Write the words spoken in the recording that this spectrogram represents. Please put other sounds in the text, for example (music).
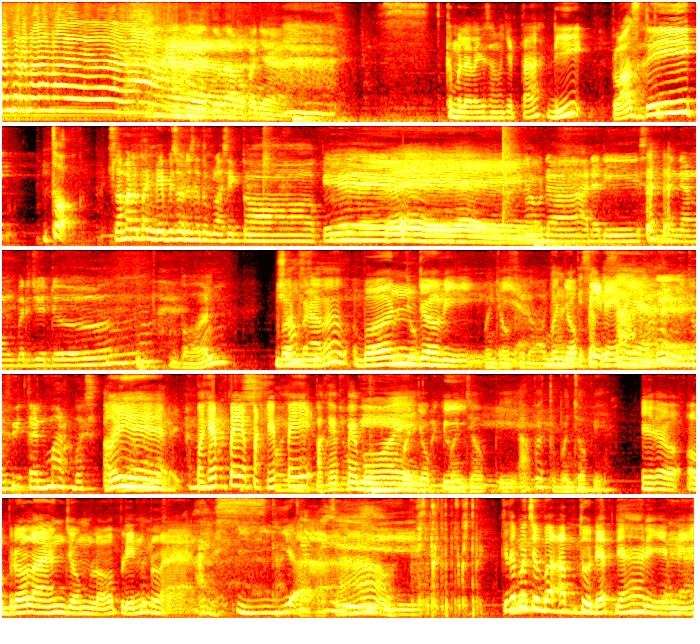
siang sore malam. Itu itulah pokoknya. Kembali lagi sama kita di Plastik Talk. Selamat datang di episode 1 Plastik Talk. Yeay. Kita udah ada di segmen yang berjudul Bon. Bon Bon apa? Bon Jovi. Bon Jovi Iya, dong, Bon Jovi deh ya. Nanti- Bon Jovi trademark, Bos. Oh iya, pakai P, pakai P. Pakai P boy. Bon Jovi. Bon Jovi. Apa tuh Bon Jovi? Itu obrolan jomblo plin pelan. Iya. Kita mencoba up to date ya hari ini.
